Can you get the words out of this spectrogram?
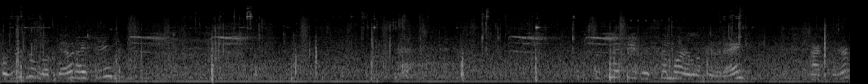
But there's a lookout, I think. This might be the similar lookout, eh? Back there.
